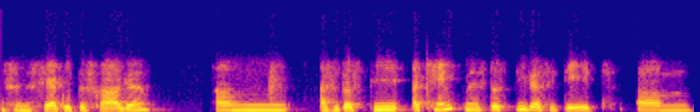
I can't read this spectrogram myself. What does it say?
Das ist eine sehr gute Frage. Ähm, also, dass die Erkenntnis, dass Diversität ähm,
